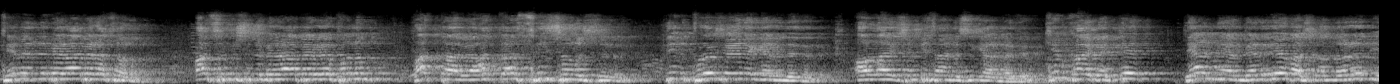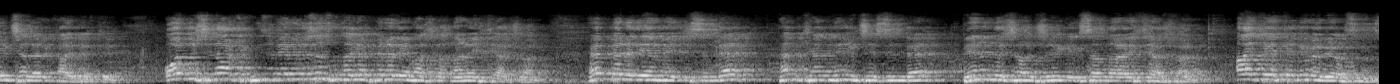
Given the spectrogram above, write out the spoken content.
Temelini beraber atalım. Açılışını beraber yapalım. Hatta ve hatta siz çalıştırın. Bir projeyle gelin dedim. Allah için bir tanesi gelmedi. Kim kaybetti? Gelmeyen belediye başkanlarının ilçeleri kaybetti. Onun için artık bizim elimizi tutacak belediye başkanlarına ihtiyaç var. Hem belediye meclisinde hem kendi ilçesinde benim de çalışacak insanlara ihtiyaç var. Anketleri görüyorsunuz.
